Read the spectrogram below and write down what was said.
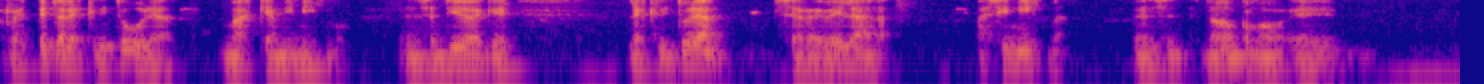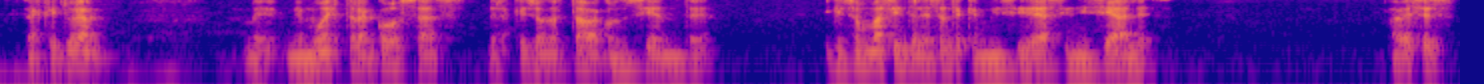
respeto a la escritura más que a mí mismo, en el sentido de que la escritura se revela a sí misma, ¿no? Como eh, la escritura me, me, muestra cosas de las que yo no estaba consciente y que son más interesantes que mis ideas iniciales. A veces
